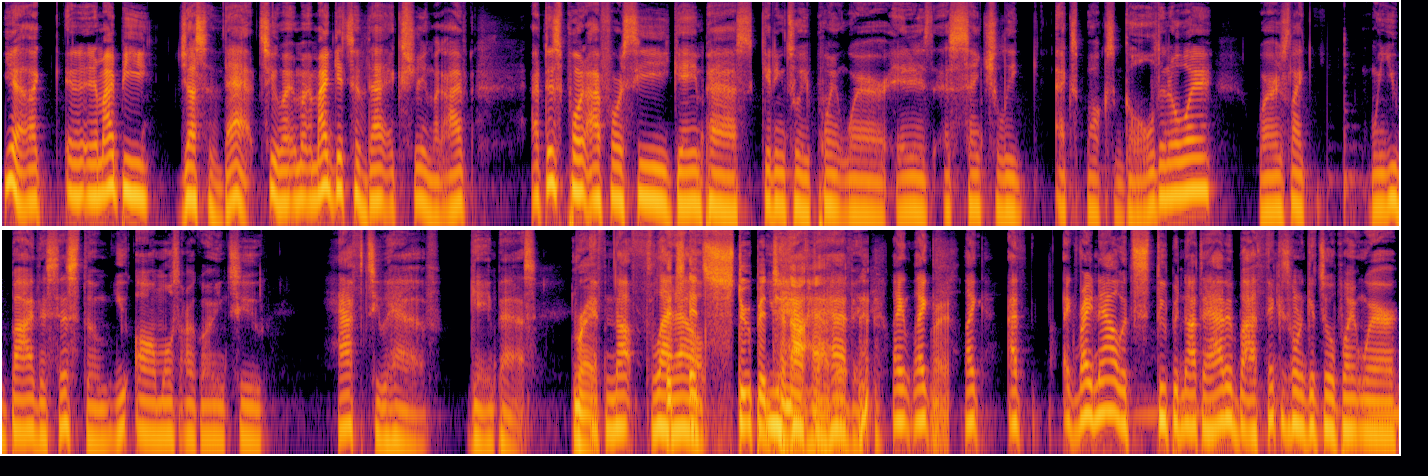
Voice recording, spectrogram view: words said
Yeah, like and it might be just that too. It might get to that extreme. Like I've at this point, I foresee Game Pass getting to a point where it is essentially Xbox Gold in a way, where it's like when you buy the system, you almost are going to have to have Game Pass. Right. If not flat it's, out, it's stupid to not have, have it. it. Like like right. like I like right now it's stupid not to have it, but I think it's going to get to a point where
